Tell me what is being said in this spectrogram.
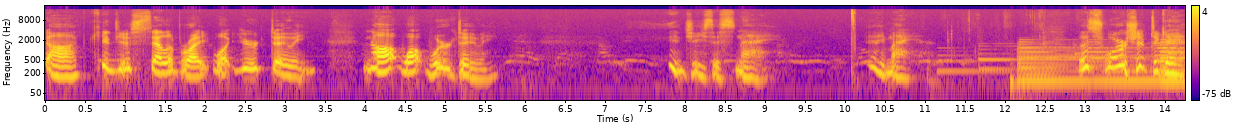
God, can just celebrate what you're doing, not what we're doing. In Jesus' name. Amen. Let's worship together.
